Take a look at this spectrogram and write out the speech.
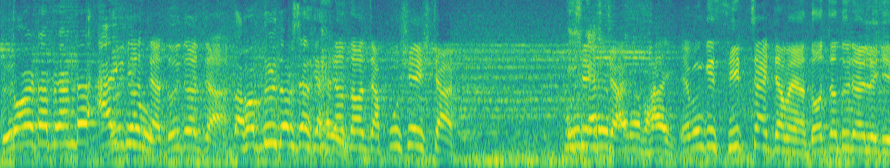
দুই টয়োটা ব্র্যান্ডের আই দুই দরজা দুই দরজা। তারপর দুই দরজার গাড়ি। দরজা পুষে স্টার্ট এই পুষে গাড়ির স্টার্ট বাইরে ভাই। এবং কি সিট চারটা ভাইয়া? দরজা দুইটা হইলে কি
